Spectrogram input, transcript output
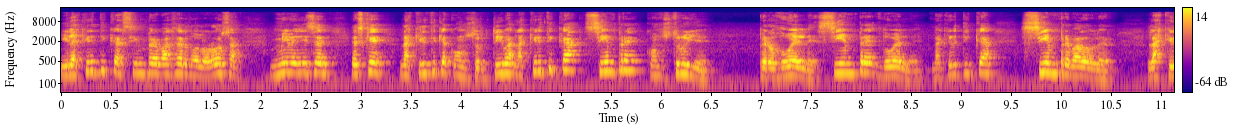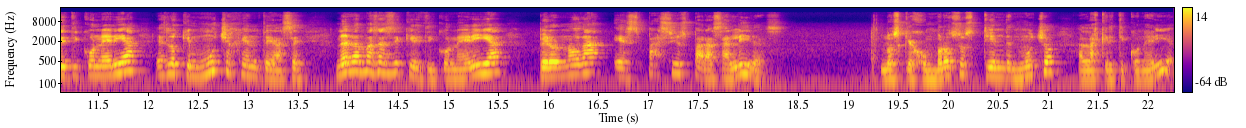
Y la crítica siempre va a ser dolorosa. A mí me dicen, es que la crítica constructiva, la crítica siempre construye, pero duele, siempre duele. La crítica siempre va a doler. La criticonería es lo que mucha gente hace. Nada más hace criticonería, pero no da espacios para salidas. Los quejumbrosos tienden mucho a la criticonería.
